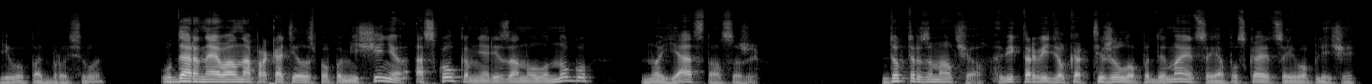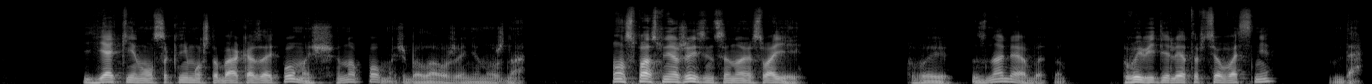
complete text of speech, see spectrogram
Его подбросило. Ударная волна прокатилась по помещению, осколком мне резанула ногу, но я остался жив. Доктор замолчал. Виктор видел, как тяжело поднимаются и опускаются его плечи. Я кинулся к нему, чтобы оказать помощь, но помощь была уже не нужна. Он спас мне жизнь ценой своей. Вы знали об этом? Вы видели это все во сне? Да.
